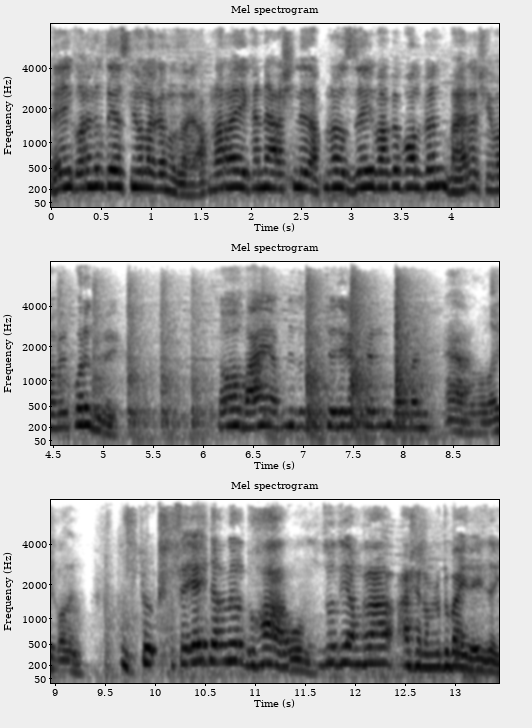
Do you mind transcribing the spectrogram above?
এই ঘরে কিন্তু এসিও লাগানো যায়। আপনারা এখানে আসলে আপনারা যেভাবে বলবেন ভাইরা সেভাবে করে দিবে। তো ভাই আপনি যদি আসবেন, বলবেন। আচ্ছা, এই ধরনের ঘর যদি আমরা আসেন আমরা একটু বাইরে যাই।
